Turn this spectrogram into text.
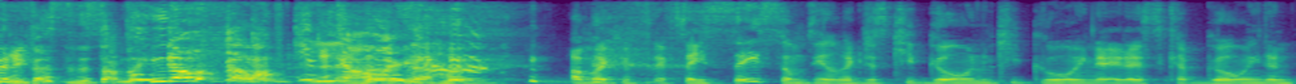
I'm invested in this. I'm like, no, Phillip, keep No, going. no. I'm I'm like, if, if they say something, I'm like, just keep going and keep going. And I just kept going. And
